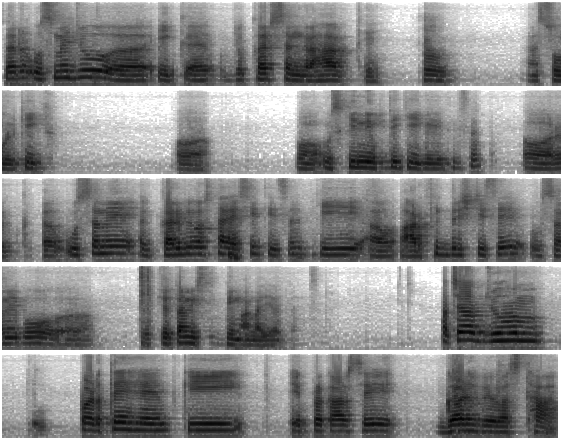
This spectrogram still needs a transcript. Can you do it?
सर उसमें जो एक जो कर संग्राहक थे हम्म, सोल्किक और उसकी नियुक्ति की गई थी सर। और उस समय कर व्यवस्था ऐसी थी सर कि आर्थिक दृष्टि से उस समय को उच्चतम स्थिति माना जाता है। अच्छा जो हम पढ़ते हैं कि एक प्रकार से गढ़ व्यवस्था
